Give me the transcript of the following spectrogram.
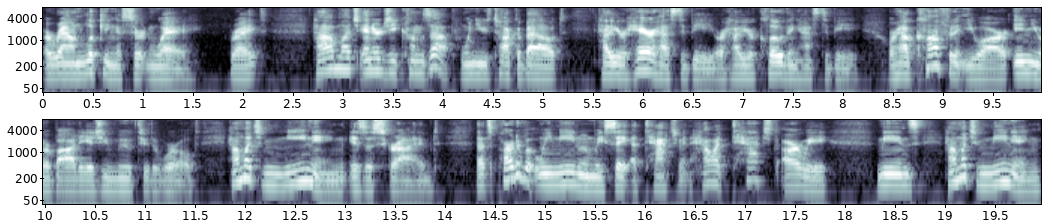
around looking a certain way, right? How much energy comes up when you talk about how your hair has to be, or how your clothing has to be, or how confident you are in your body as you move through the world? How much meaning is ascribed that's part of what we mean when we say attachment. How attached are we means how much meaning.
